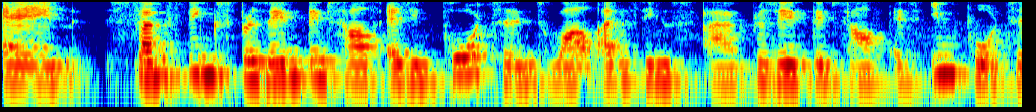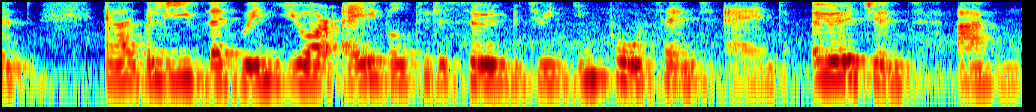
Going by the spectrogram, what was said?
and some things present themselves as important while other things um, present themselves as important and I believe that when you are able to discern between important and urgent um,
